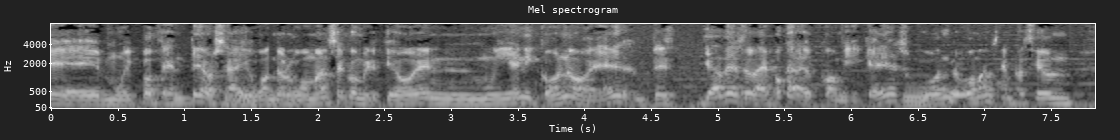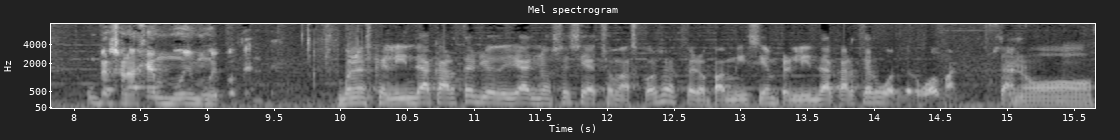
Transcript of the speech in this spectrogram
eh, muy potente. O Mm. sea, y Wonder Woman se convirtió en muy en icono, ¿eh? Des- ya desde la época del cómic, ¿eh? Mm. Wonder Woman siempre ha sido un, un personaje muy, muy potente. Bueno, es que Linda Carter, yo diría, no sé si ha hecho más cosas, pero para mí siempre Linda Carter, Wonder Woman. O sea, no.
